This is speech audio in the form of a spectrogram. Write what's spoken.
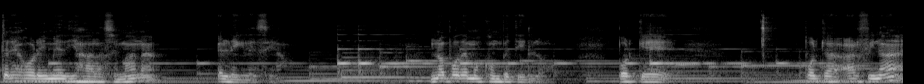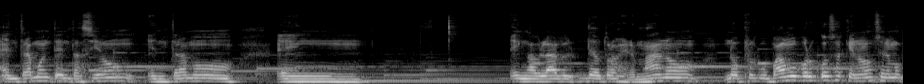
3 horas y media a la semana en la iglesia. No podemos competirlo porque porque al final entramos en tentación, entramos en en hablar de otros hermanos, nos preocupamos por cosas que no nos tenemos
